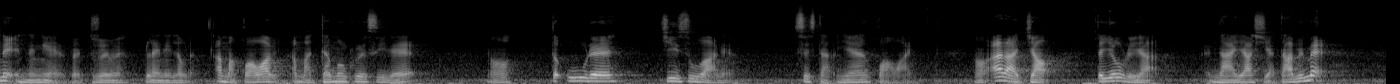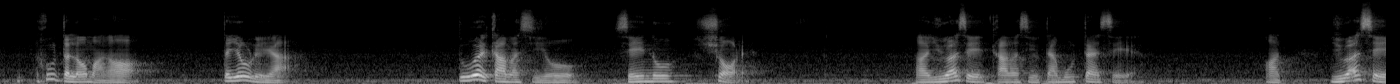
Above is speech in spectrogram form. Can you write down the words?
နှစ်အနည်းငယ်ပဲတွေ့ plan တွေလောက်တယ်အမှကွာဝပြီအမှ democracy တဲ့နော်တူးတဲ့ကြီးစိုးရတယ် system အရန်ကွာဝိုင်းနော်အဲ့ဒါကြောင့်တရုတ်တွေကအနိုင်ရရှိရဒါပေမဲ့အခုတလုံးမှာတော့တရုတ်တွေကသူရဲ့ကာမစီကိုဈေးနှိုးရှော့တယ်အာ USA ကာမစီကိုတန်ဖိုးတက်စေတယ်အာ USA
